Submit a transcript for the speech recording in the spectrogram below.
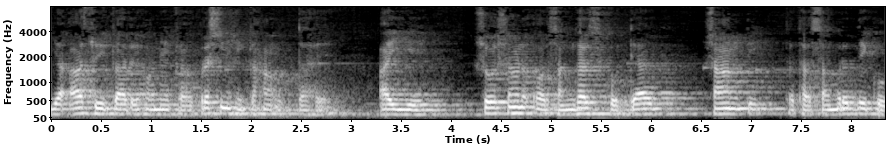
या अस्वीकार्य होने का प्रश्न ही कहाँ उठता है? आइए शोषण और संघर्ष को त्याग, शांति तथा समृद्धि को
